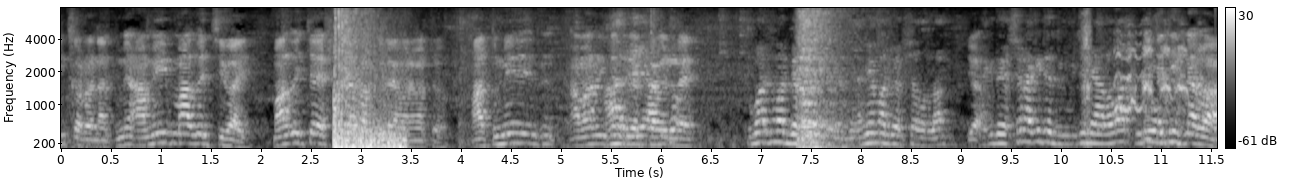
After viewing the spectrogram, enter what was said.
ঠিক করো না। তুমি আমি মাল বেচছি ভাই। মাল বেচছি একশো টাকা লাভ দিলে আমার মাত্র। আর তুমি আমার এই আমি তোমার তোমার ব্যবসা আমার ব্যবসা করলাম। ইয়া। একশো রাখি তুমি আলাদা তুমি এটা ঠিক না বা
